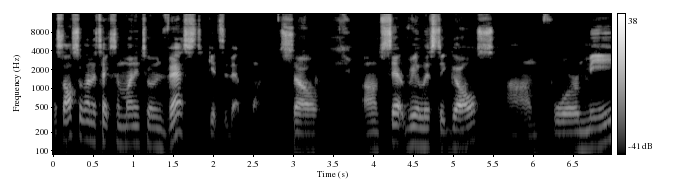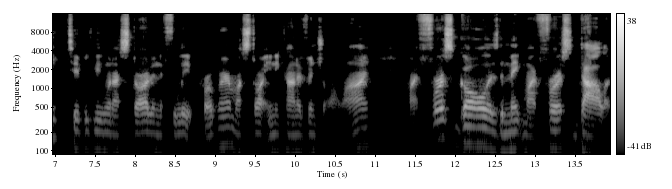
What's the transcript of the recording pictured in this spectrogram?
It's also going to take some money to invest to get to that point. So um, set realistic goals. Um, for me, typically when I start an affiliate program, I start any kind of venture online. My first goal is to make my first dollar.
